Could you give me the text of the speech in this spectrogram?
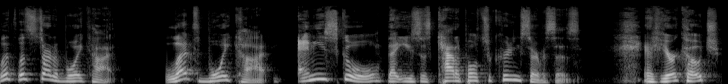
Let, let's start a boycott. Let's boycott any school that uses Catapult's recruiting services. If you're a coach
